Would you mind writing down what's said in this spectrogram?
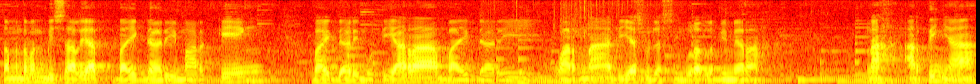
Teman-teman bisa lihat baik dari marking, baik dari mutiara, baik dari warna, dia sudah semburat lebih merah. Nah, artinya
